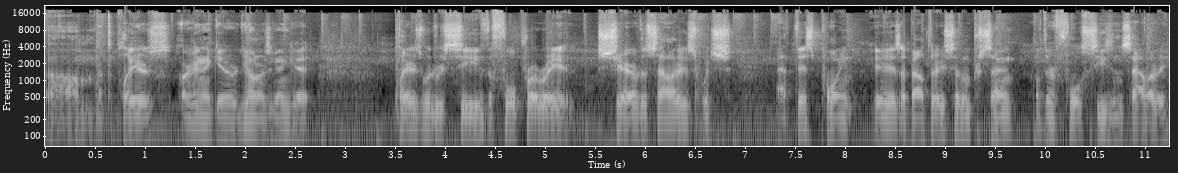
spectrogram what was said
um, that the players are going to get or the owners are going to get. Players would receive the full prorate share of the salaries, which at this point is about 37% of their full season salary.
